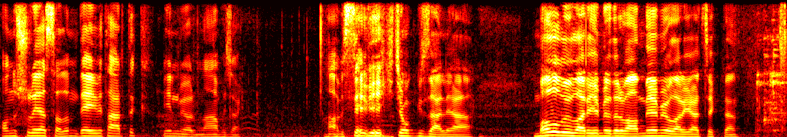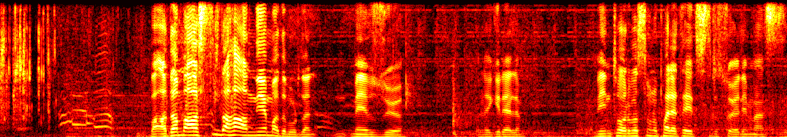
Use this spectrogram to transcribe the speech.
Onu şuraya salım. David artık bilmiyorum ne yapacak. Abi seviye 2 çok güzel ya. Mal oluyorlar yemin ederim anlayamıyorlar gerçekten. Adamı astım daha anlayamadı buradan mevzuyu. Böyle girelim. Win torbası bunu palete yetiştirir söyleyeyim ben size.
